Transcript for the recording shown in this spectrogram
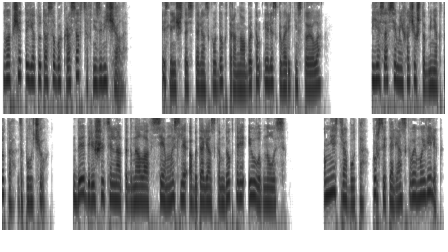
Вообще-то я тут особых красавцев не замечала. Если не считать итальянского доктора, но об этом Элис говорить не стоило. Я совсем не хочу, чтобы меня кто-то заполучил. Дебби решительно отогнала все мысли об итальянском докторе и улыбнулась. «У меня есть работа, курсы итальянского и мой велик.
